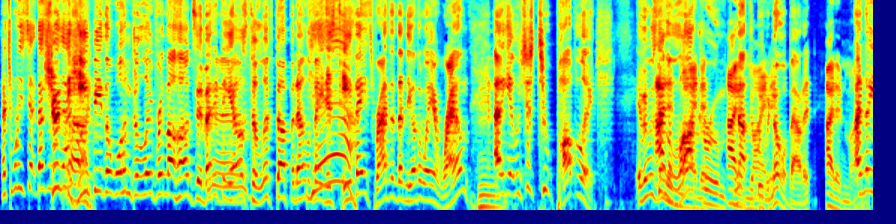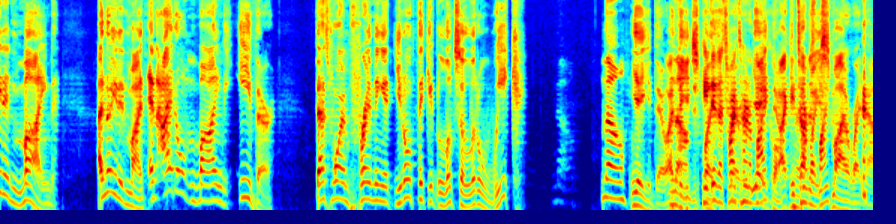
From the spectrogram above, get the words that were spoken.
That's what he said. That's Shouldn't he be the one delivering the hugs, if anything else, to lift up and elevate his teammates rather than the other way around? Hmm. Uh, I think it was just too public. If it was in the locker room, not that we would it. know about it. I didn't mind I know you didn't mind. I know you didn't mind. And I don't mind either. That's why I'm framing it. You don't think it looks a little weak? No. Yeah, you do. I No. think you just He did. That's why I turned contrarian. the Yeah, mic off. I He can tell turned by his your mic smile right now.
